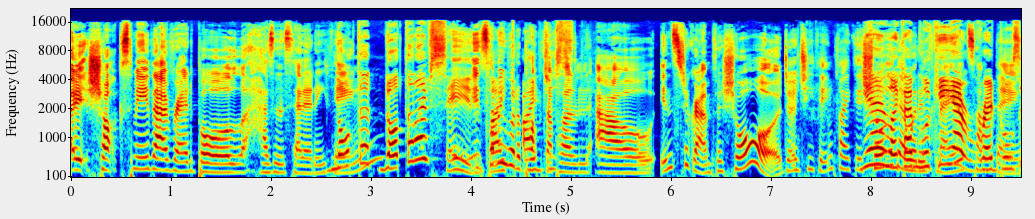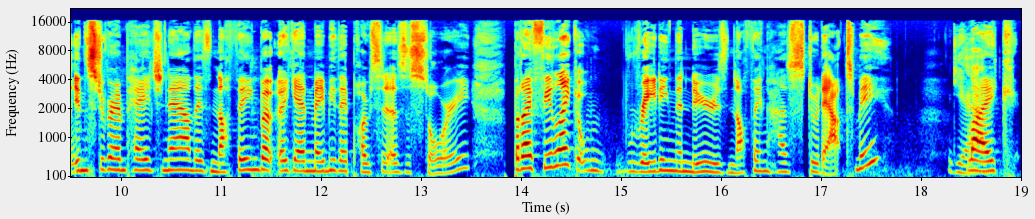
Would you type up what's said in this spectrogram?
It shocks me that Red Bull hasn't said anything. Not that, not that I've seen. It's something Like, would have popped just- up on our Instagram for sure, don't you think? Like, Yeah, like I'm looking at Red Bull's. Instagram page now. There's nothing, but again, maybe they posted it as a story. But I feel like reading the news, nothing has stood out to me. Yeah. Like,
